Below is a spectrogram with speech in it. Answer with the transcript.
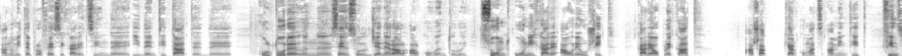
anumite profesii care țin de identitate, de cultură în uh, sensul general al cuvântului. Sunt unii care au reușit care au plecat, așa chiar cum ați amintit, fiind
